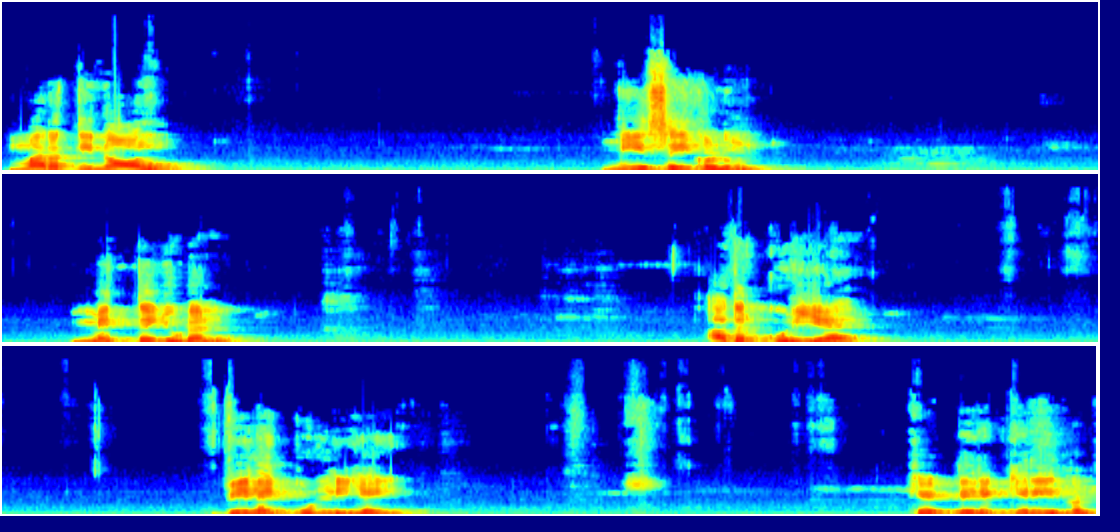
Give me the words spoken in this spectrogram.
மரத்தினால் மேசைகளும் மெத்தையுடன் அதற்குரிய விலைப்புள்ளியை கேட்டிருக்கிறீர்கள்.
